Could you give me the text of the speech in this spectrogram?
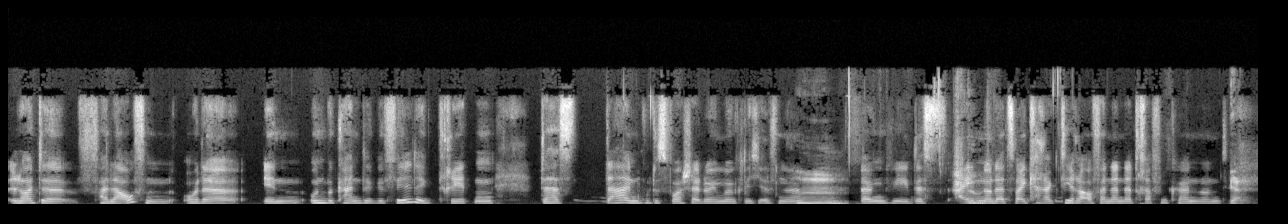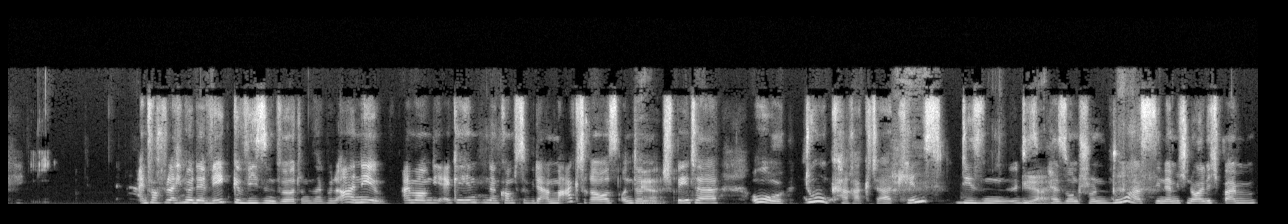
Leute verlaufen oder in unbekannte Gefilde treten, dass da ein gutes Foreshadowing möglich ist, ne? Mhm. Irgendwie, dass Stimmt. ein oder zwei Charaktere aufeinandertreffen können und ja. einfach vielleicht nur der Weg gewiesen wird und gesagt wird, ah nee, einmal um die Ecke hinten, dann kommst du wieder am Markt raus und dann ja. später, oh, du Charakter kennst diesen diese ja. Person schon, du hast sie nämlich neulich beim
